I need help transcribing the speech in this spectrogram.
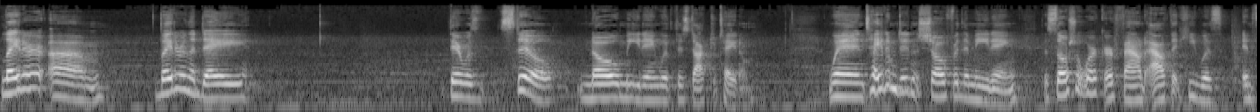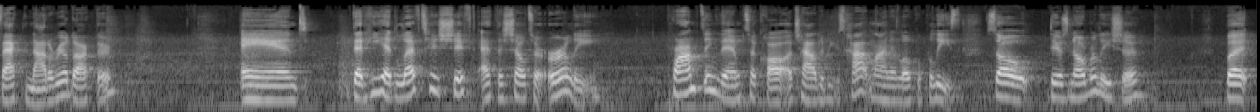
Later, um, later in the day, there was still no meeting with this Dr. Tatum. When Tatum didn't show for the meeting, the social worker found out that he was, in fact, not a real doctor and that he had left his shift at the shelter early, prompting them to call a child abuse hotline and local police. So there's no Relisha, but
